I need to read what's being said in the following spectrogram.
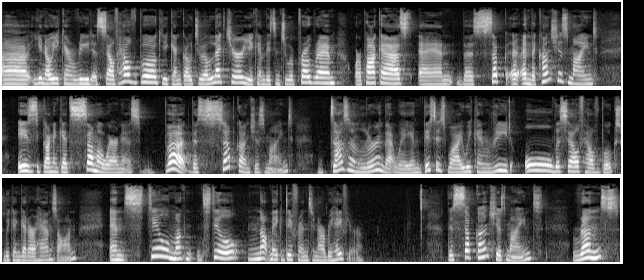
uh, you know, you can read a self help book, you can go to a lecture, you can listen to a program or a podcast, and the sub uh, and the conscious mind is gonna get some awareness, but the subconscious mind doesn't learn that way, and this is why we can read all the self help books we can get our hands on, and still still not make a difference in our behavior. The subconscious mind runs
